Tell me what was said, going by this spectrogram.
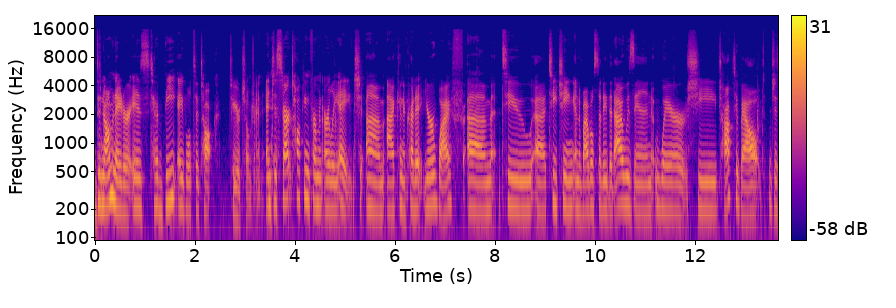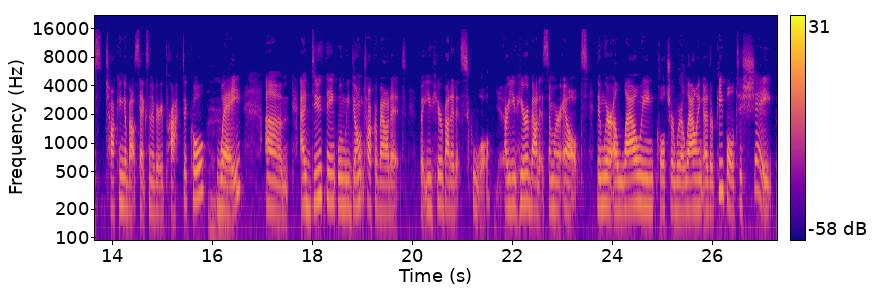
denominator is to be able to talk to your children and to start talking from an early age. Um, I can accredit your wife um, to uh, teaching in a Bible study that I was in where she talked about just talking about sex in a very practical way. Um, I do think when we don't talk about it, but you hear about it at school Yeah. or you hear about it somewhere else, then we're allowing culture, we're allowing other people to shape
